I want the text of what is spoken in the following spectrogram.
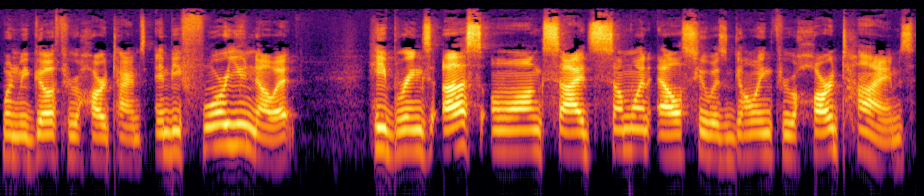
when we go through hard times. And before you know it, He brings us alongside someone else who is going through hard times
